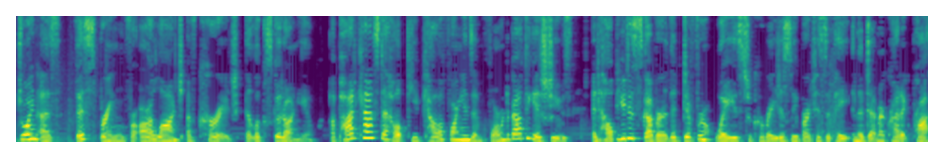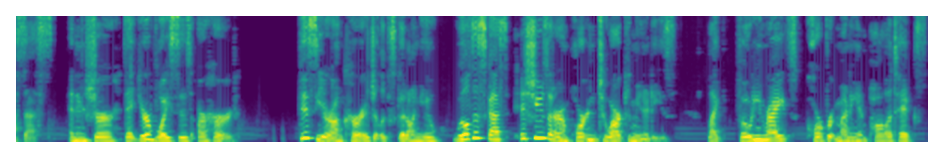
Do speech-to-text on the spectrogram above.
Join us this spring for our launch of Courage, It Looks Good on You, a podcast to help keep Californians informed about the issues and help you discover the different ways to courageously participate in the democratic process and ensure that your voices are heard. This year on Courage, It Looks Good on You, we'll discuss issues that are important to our communities, like voting rights, corporate money and politics,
